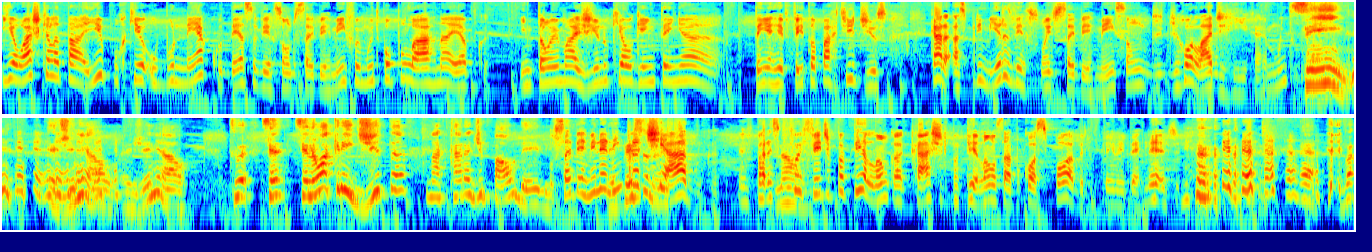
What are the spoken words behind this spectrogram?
E eu acho que ela tá aí porque o boneco dessa versão do Cyberman foi muito popular na época. Então eu imagino que alguém tenha, tenha refeito a partir disso. Cara, as primeiras versões de Cyberman são de, de rolar de rir, cara. É muito Sim, é genial, é genial. Você não acredita na cara de pau dele. O Cyberman não é nem prateado. cara. Parece Não. que foi feito de papelão, com a caixa de papelão, sabe? Cos pobre que tem na internet. É, vai,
